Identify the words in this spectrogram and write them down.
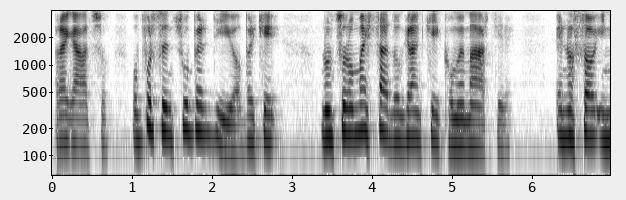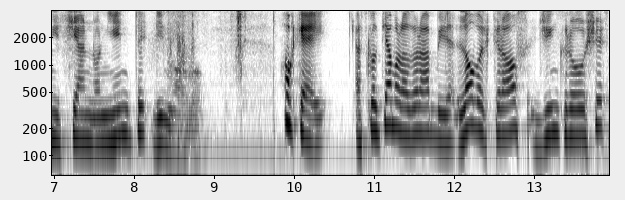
ragazzo o forse un super Dio perché non sono mai stato granché come martire e non sto iniziando niente di nuovo. Ok, ascoltiamo l'adorabile Lover Cross Gin Croce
